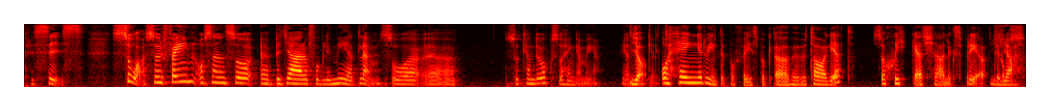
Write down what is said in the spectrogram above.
Precis. Så, surfa in och sen så eh, begär att få bli medlem så, eh, så kan du också hänga med. Helt Ja, enkelt. och hänger du inte på Facebook överhuvudtaget så skicka ett kärleksbrev till Ja. oss.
